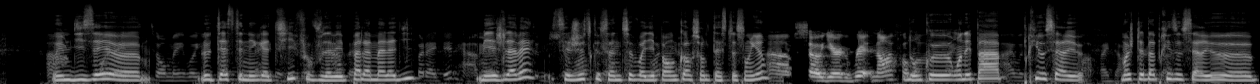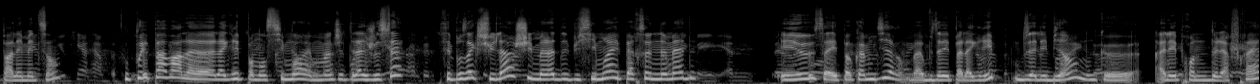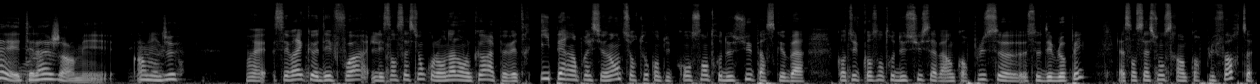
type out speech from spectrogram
où il me disait euh, le test est négatif, vous n'avez pas la maladie. Mais je l'avais, c'est juste que ça ne se voyait pas encore sur le test sanguin. Donc euh, on n'est pas pris au sérieux. Moi, je n'étais pas prise au sérieux euh, par les médecins. Vous pouvez pas avoir la, grippe pendant six mois et moi j'étais là, je sais. C'est pour ça que je suis là, je suis malade depuis six mois et personne ne m'aide. Et eux, savaient pas quoi me dire. Bah, vous avez pas la grippe, vous allez bien, donc allez prendre de l'air frais. Et t'es là, genre, mais oh mon dieu. Ouais, c'est vrai que des fois, les sensations que l'on a dans le corps, elles peuvent être hyper impressionnantes, surtout quand tu te concentres dessus, parce que bah, quand tu te concentres dessus, ça va encore plus euh, se développer, la sensation sera encore plus forte.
